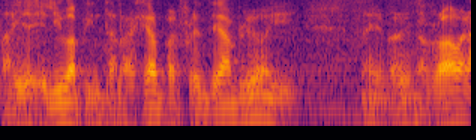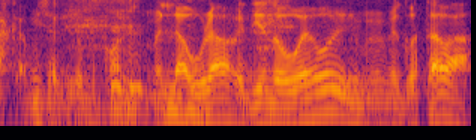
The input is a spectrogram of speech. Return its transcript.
Ahí él iba a pintarrajear para el Frente Amplio y me robaba las camisas que yo me, laburaba vendiendo huevos y me, costaba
